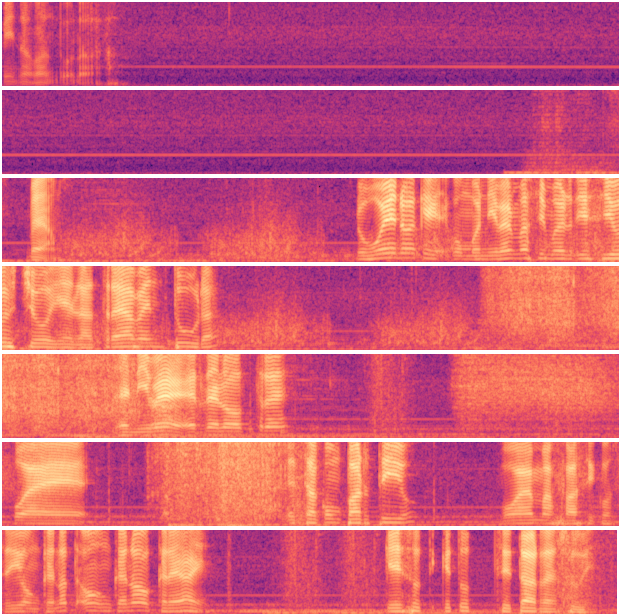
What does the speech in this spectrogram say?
Mina abandonada. Veamos. Lo bueno es que como el nivel máximo es 18 y en las tres aventuras el nivel es de los tres. Pues está compartido. Pues es más fácil conseguir aunque no aunque no creáis. Que eso que esto se tarda en subir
